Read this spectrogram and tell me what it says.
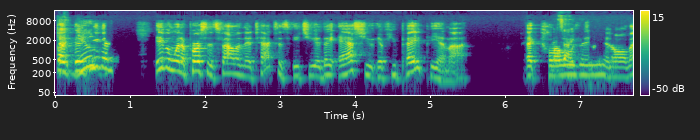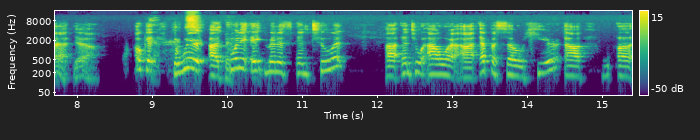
But and, you, even even when a person is filing their taxes each year, they ask you if you pay PMI at closing exactly. and all that. Yeah. Okay, so we're uh, 28 minutes into it uh, into our uh, episode here. Uh, uh,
